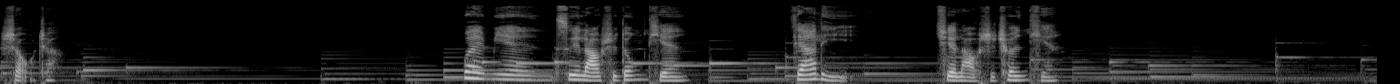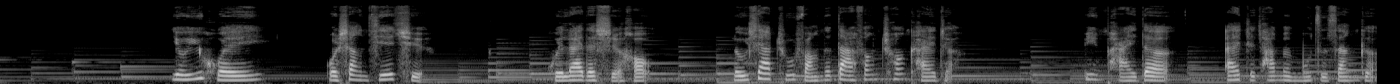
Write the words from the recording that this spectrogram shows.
守着。外面虽老是冬天，家里却老是春天。有一回，我上街去。回来的时候，楼下厨房的大方窗开着，并排的挨着他们母子三个，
